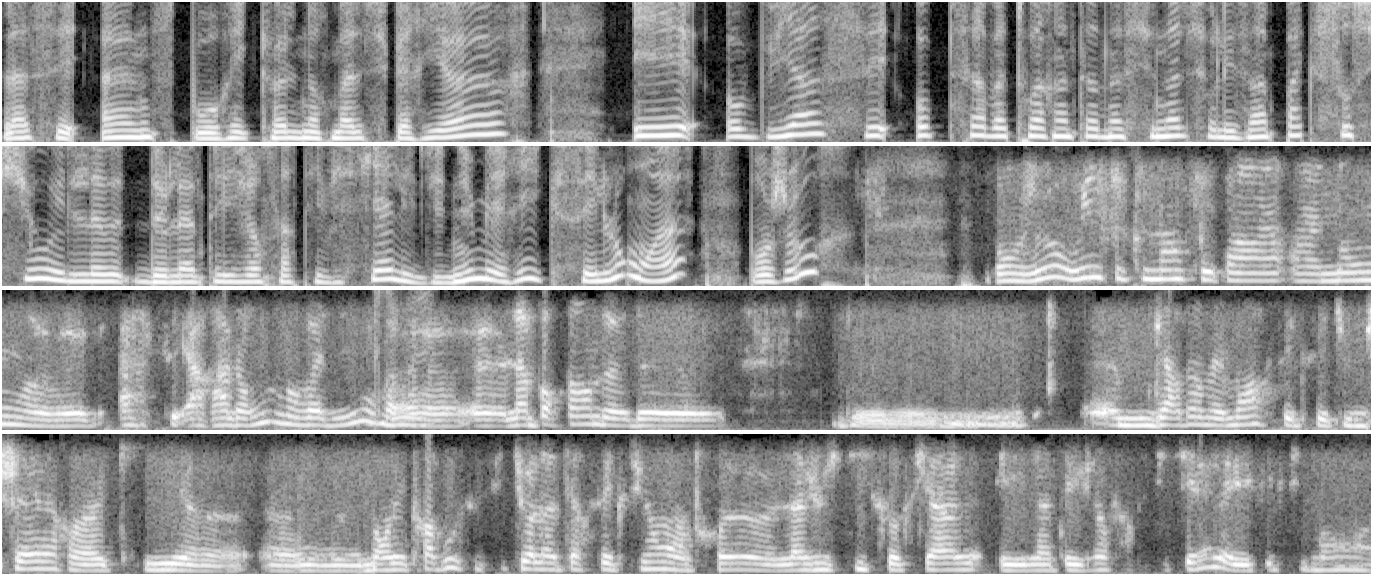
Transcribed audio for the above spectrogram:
Là, c'est Hans pour École normale supérieure et Obvia, c'est Observatoire international sur les impacts sociaux et de l'intelligence artificielle et du numérique. C'est long, hein? Bonjour. Bonjour, oui, effectivement, c'est un, nom euh, assez à rallonge, on va dire. Euh, euh, l'important de, de, garder en mémoire, c'est que c'est une chaire qui, dans les travaux, se situe à l'intersection entre la justice sociale et l'intelligence artificielle. Et effectivement,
